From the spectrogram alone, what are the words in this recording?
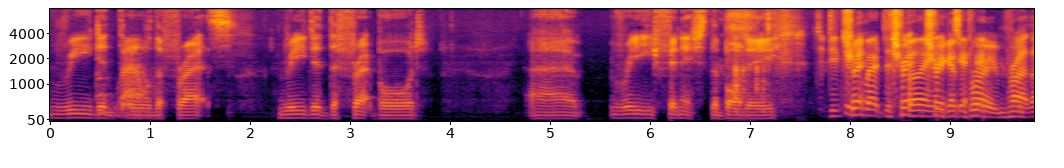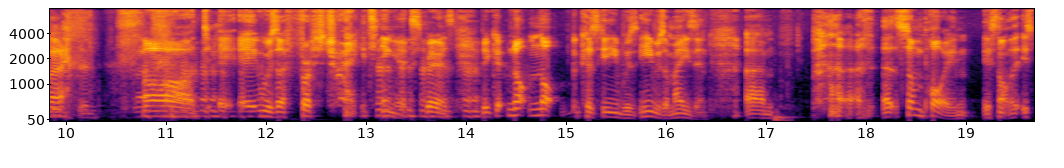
redid Oh, wow. all the frets, redid the fretboard, uh, refinished the body. Did you think Tri- about just tri- triggers broom right there. Oh, it, it was a frustrating experience because not not because he was he was amazing. Um, but at some point, it's not it's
